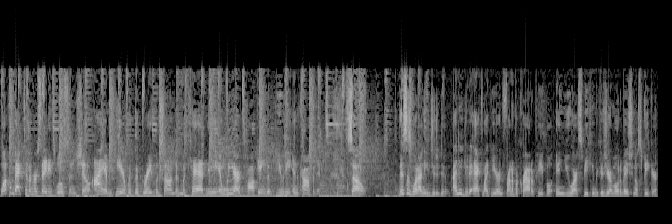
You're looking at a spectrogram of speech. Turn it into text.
Welcome back to the Mercedes Wilson Show. I am here with the great LaShonda McCadney, and we are talking the beauty and confidence. So, this is what I need you to do. I need you to act like you're in front of a crowd of people and you are speaking because you're a motivational speaker.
